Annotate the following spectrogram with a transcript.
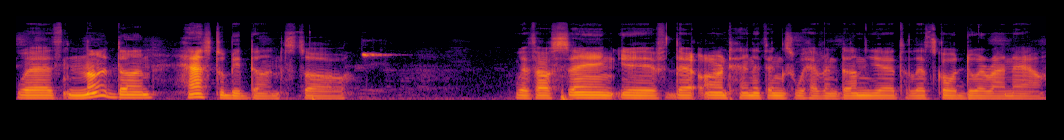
what's not done has to be done. So without saying if there aren't any things we haven't done yet let's go do it right now.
